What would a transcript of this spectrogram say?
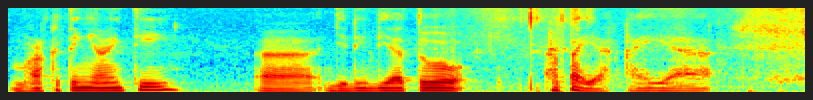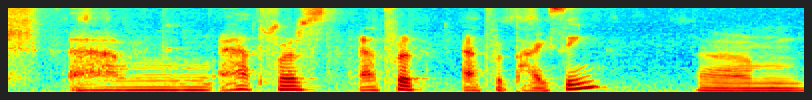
marketing IT. Uh, jadi dia tuh apa ya kayak um, adverse, advert, advertising. Um,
